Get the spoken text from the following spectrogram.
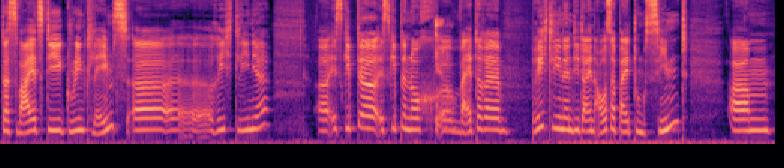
Das war jetzt die Green Claims äh, Richtlinie. Äh, es, gibt ja, es gibt ja noch äh, genau. weitere Richtlinien, die da in Ausarbeitung sind. Ähm,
